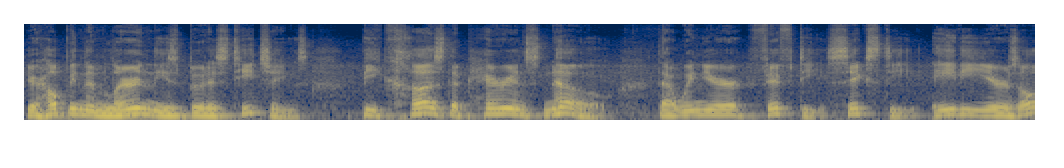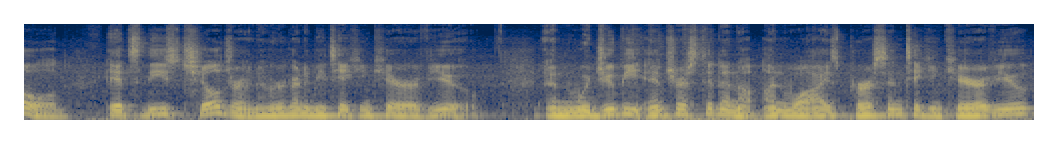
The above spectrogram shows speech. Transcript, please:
You're helping them learn these Buddhist teachings because the parents know that when you're 50, 60, 80 years old, it's these children who are going to be taking care of you. And would you be interested in an unwise person taking care of you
